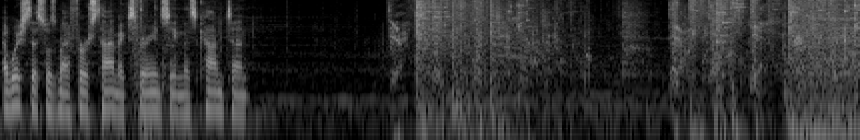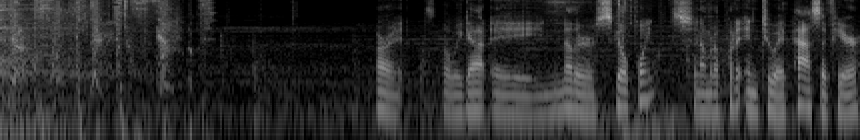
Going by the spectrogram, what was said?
I wish this was my first time experiencing this content. All right, so we got a, another skill point, and I'm going to put it into a passive here.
